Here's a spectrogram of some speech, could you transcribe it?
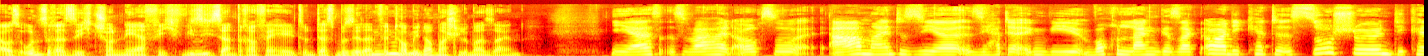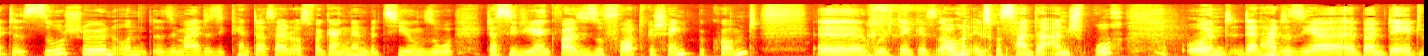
aus unserer Sicht schon nervig, wie mhm. sich Sandra verhält. Und das muss ja dann für mhm. Tommy noch mal schlimmer sein. Ja, es, es, war halt auch so, A meinte sie ja, sie hat ja irgendwie wochenlang gesagt, oh, die Kette ist so schön, die Kette ist so schön und sie meinte, sie kennt das halt aus vergangenen Beziehungen so, dass sie die dann quasi sofort geschenkt bekommt, äh, wo ich denke, es ist auch ein interessanter Anspruch. Und dann hatte sie ja äh, beim Date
